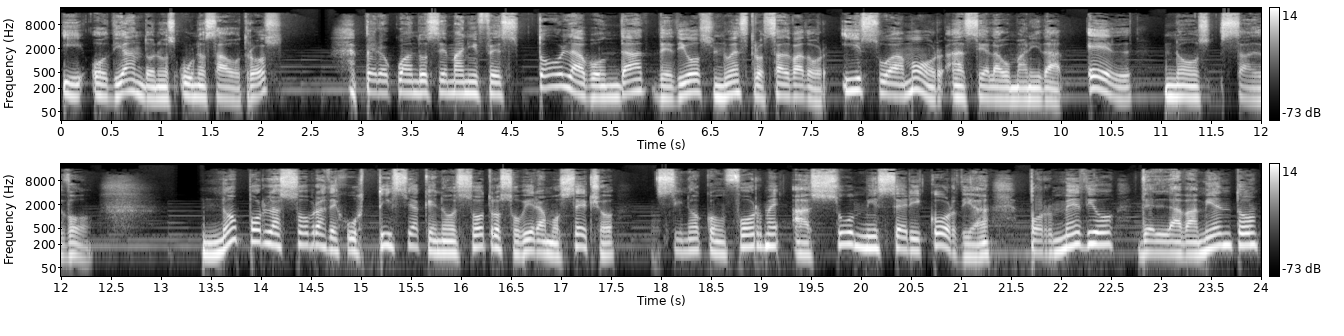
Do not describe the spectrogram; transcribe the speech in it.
y odiándonos unos a otros. Pero cuando se manifestó la bondad de Dios nuestro Salvador y su amor hacia la humanidad, Él nos salvó no por las obras de justicia que nosotros hubiéramos hecho, sino conforme a su misericordia por medio del lavamiento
